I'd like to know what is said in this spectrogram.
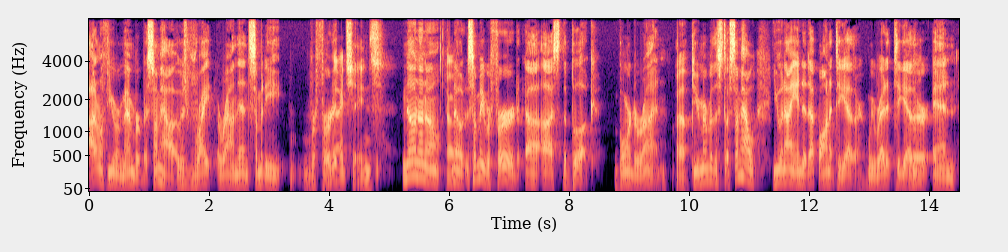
I don't know if you remember, but somehow it was right around then somebody referred Night it. Nightshades. No, no, no, oh. no. Somebody referred uh, us the book Born to Run. Oh, do you remember the stuff? Somehow you and I ended up on it together. We read it together, mm-hmm. and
